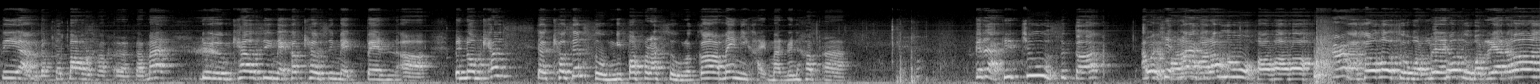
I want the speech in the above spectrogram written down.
เตี้ยดรเป้านะครับเออสามารถดื่มแคลซีเมกครับแคลซีเมกเป็นเอ่อเป็นนมแคลแต่แคลเซียมสูงมีฟอสฟอรัสสูงแล้วก็ไม่มีไขมันด้วยนะครับอ่ากระดาษทิชชู่สกอต เอาโอ้ยเขียนพอหแล้น้าวพอแล้วขี้มูกพอพอพออ้าวอะเข้าเข้าสู่บทเรียนเข้าสู่บทเรียนเออ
